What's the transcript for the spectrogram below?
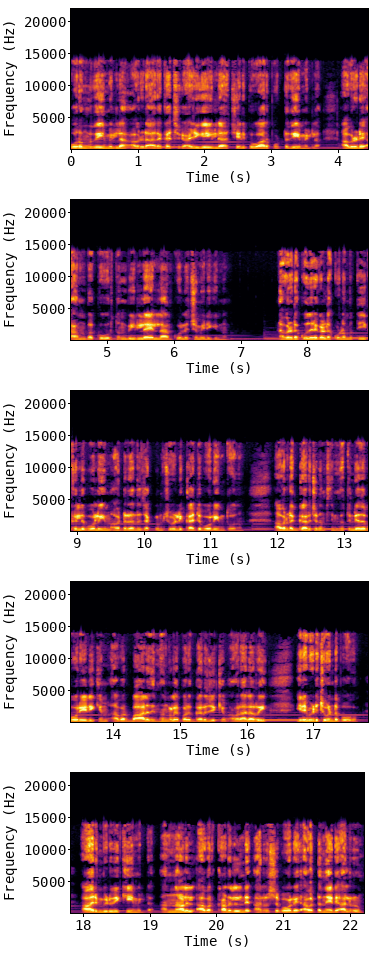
ഉറങ്ങുകയുമില്ല. അവരുടെ അരക്കച്ച കഴിയുകയില്ല. ചെരുപ്പ് വാർ പൊട്ടുകയുമില്ല. അവരുടെ അമ്പ കൂർത്തും വില്ലയെല്ലാം കുലച്ചും ഇരിക്കുന്നു. അവരുടെ കുതിരകളുടെ കുളമ്പ് തീക്കല്ല് പോലെയും അവരുടെ രഥചക്രം ചുഴലിക്കാറ്റ് പോലെയും തോന്നും. അവരുടെ ഗർജനം സിംഹത്തിന്റേത് പോലെയിരിക്കും. അവർ ബാലസിംഹങ്ങളെപ്പോലെ ഗർജിക്കും അവർ അലറി ഇരപിടിച്ചുകൊണ്ട് പോകും. ആരും വിടുവിക്കുകയുമില്ല. അന്നാളിൽ അവർ കടലിന്റെ അലർച്ച പോലെ അവരുടെ നേരെ അലറും.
